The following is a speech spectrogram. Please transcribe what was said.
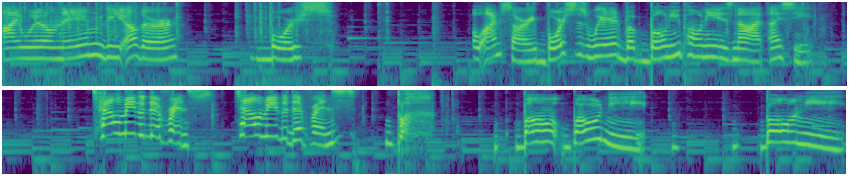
I will name the other Borse. Oh, I'm sorry. Borse is weird, but bony pony is not. I see. Tell me the difference. Tell me the difference. Bo Bo bony. Bony.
